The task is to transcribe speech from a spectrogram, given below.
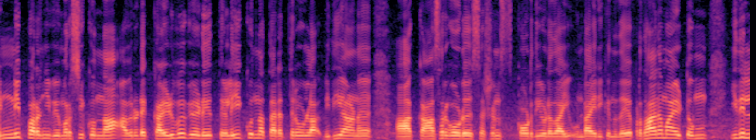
എണ്ണിപ്പറഞ്ഞ് വിമർശിക്കുന്ന അവരുടെ കഴിവുകേട് തെളിയിക്കുന്ന തരത്തിലുള്ള വിധിയാണ് കാസർഗോഡ് സെഷൻസ് കോടതിയുടേതായി ഉണ്ടായിരിക്കുന്നത്. പ്രധാനമായിട്ടും ഇതിൽ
